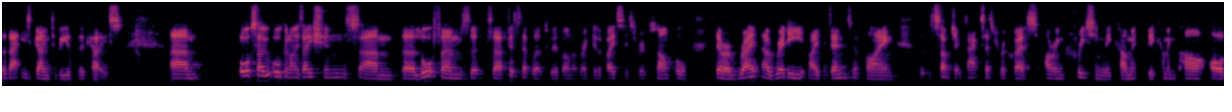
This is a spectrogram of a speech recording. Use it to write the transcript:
that, that is going to be the case. Um, also organizations, um, the law firms that uh, works with on a regular basis, for example, they're already identifying that the subject access requests are increasingly coming, becoming part of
